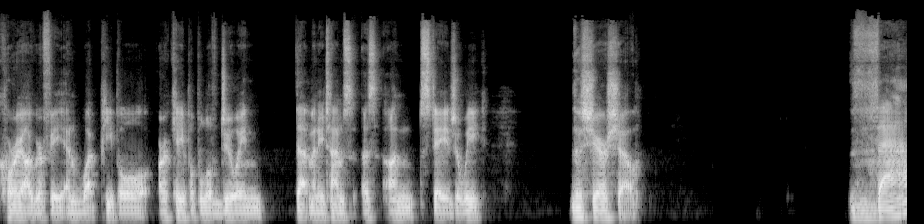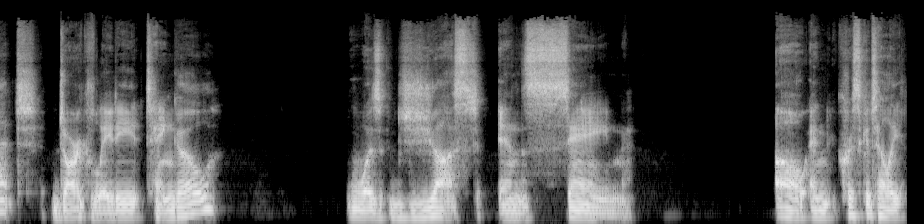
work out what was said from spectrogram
choreography and what people are capable of doing that many times on stage a week, the Cher show. That Dark Lady tango was just insane Oh, and Chris Gattelli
